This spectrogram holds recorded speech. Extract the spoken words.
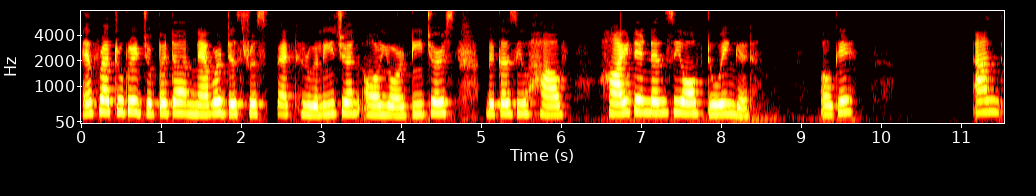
if retrograde Jupiter never disrespect religion or your teachers because you have high tendency of doing it. Okay? And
